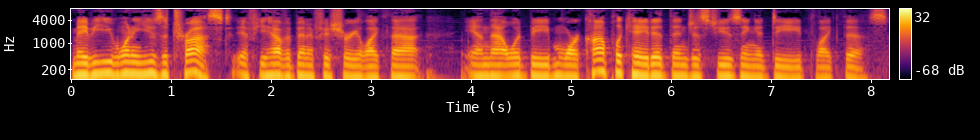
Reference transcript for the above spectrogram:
Maybe you want to use a trust if you have a beneficiary like that, and that would be more complicated than just using a deed like this.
